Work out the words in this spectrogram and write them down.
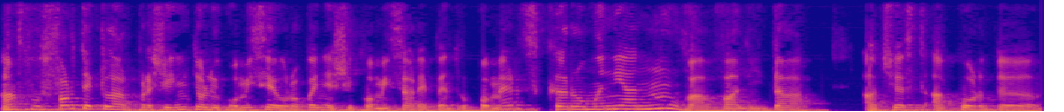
am spus foarte clar președintelui Comisiei Europene și Comisare pentru Comerț că România nu va valida acest acord uh,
